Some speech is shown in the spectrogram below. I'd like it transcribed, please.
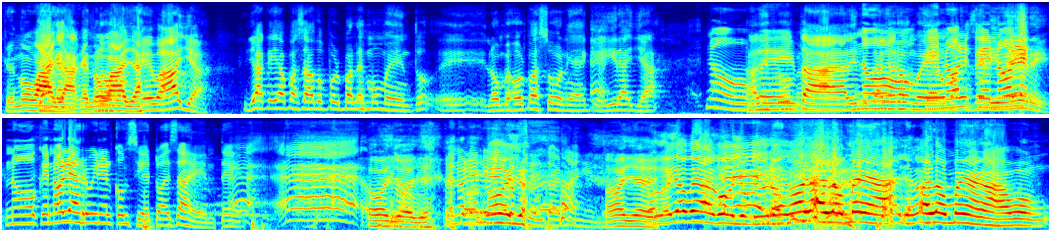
Que no vaya, Ya que, no, vaya. Que vaya. Ya que ya ha pasado por varios momentos, eh, lo mejor para Sonia es que ir allá. No, A disfrutar, a disfrutar de Romeo, que no, para que se que no le, no, que no le arruine el concierto a esa gente. Oye, oye. Que no le arruine el concierto a esa gente. Oye. Cuando yo vea a Goyo primero. Llegó la lomea, llegó la lomea en jabón.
